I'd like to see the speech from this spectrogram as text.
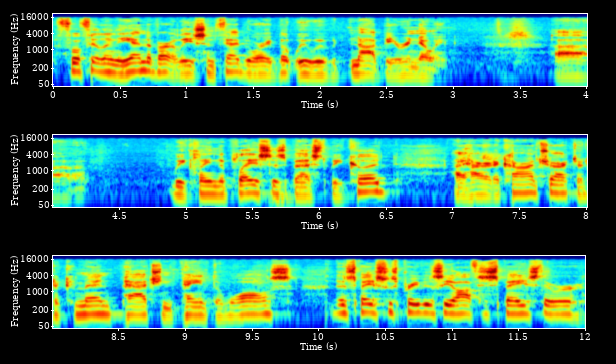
fulfilling the end of our lease in February, but we would not be renewing. Uh, We cleaned the place as best we could. I hired a contractor to come in, patch and paint the walls. The space was previously office space. There were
